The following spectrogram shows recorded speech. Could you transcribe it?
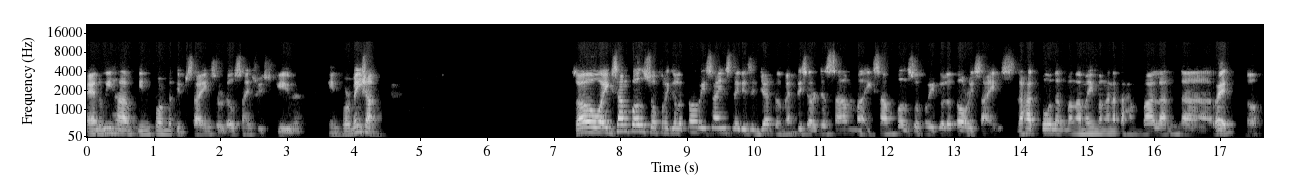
And we have informative signs or those signs which give information. So examples of regulatory signs, ladies and gentlemen, these are just some uh, examples of regulatory signs. Lahat po ng mga may mga nakahambalan na red, no?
